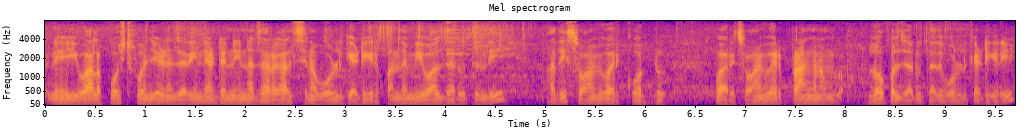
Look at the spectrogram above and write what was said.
ఇవాళ పోస్ట్ పోన్ చేయడం జరిగింది. అంటే నిన్న జరగాల్సిన ఓల్డ్ కేటగిరీ పందెం ఇవాళ జరుగుతుంది. అది స్వామివారి కోర్టు వారి స్వామివారి ప్రాంగణంలో లోపల జరుగుతుంది ఓల్డ్ కేటగిరీ.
